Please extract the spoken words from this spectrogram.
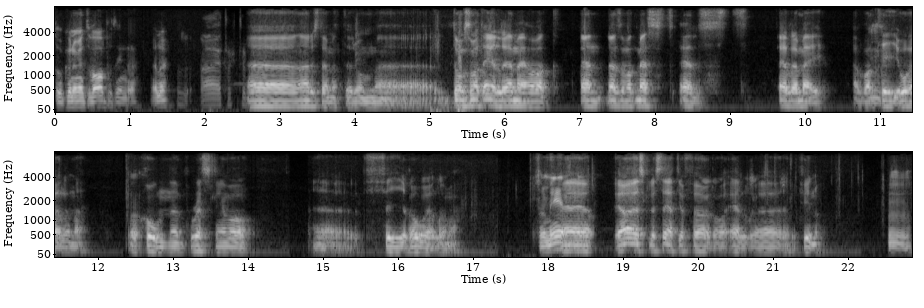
Så kunde väl inte vara på Tinder? Eller? Nej, tack. Typ. Eh, nej, det stämmer inte. De, eh, de som varit äldre än mig har varit... En, den som varit mest äldst, äldre än mig har varit Mm. tio år äldre än mig. Och hon eh, på wrestlingen var eh, fyra år äldre än mig. Så de är äldre? Då? ja, jag skulle säga att jag föredrar äldre kvinnor. Mm.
